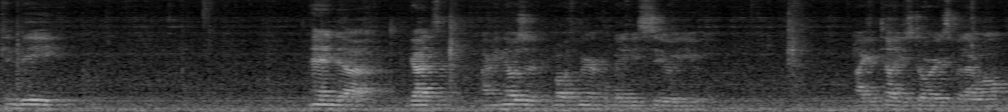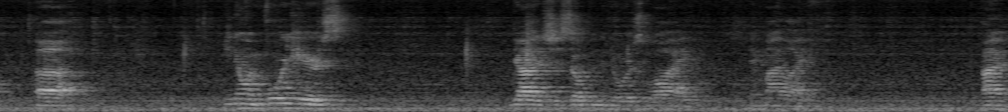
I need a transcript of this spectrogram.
can be. And uh, God's, I mean, those are both miracle babies too. You, I could tell you stories, but I won't. Uh, you know, in four years, God has just opened the doors wide in my life. I'm,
